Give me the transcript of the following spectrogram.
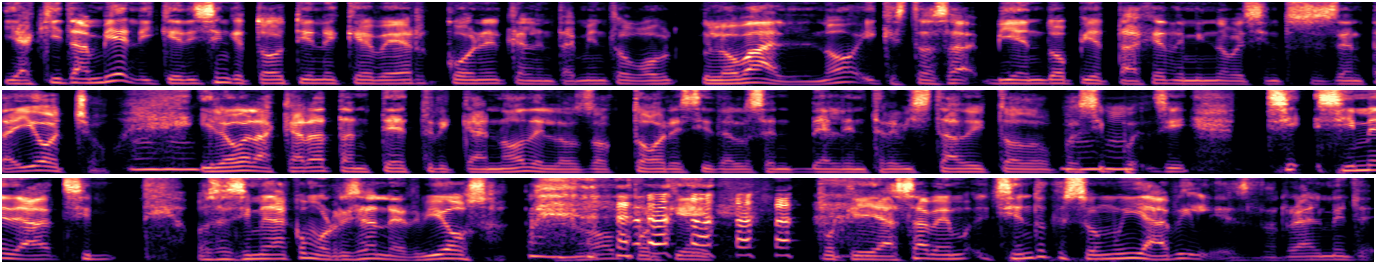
Y aquí también, y que dicen que todo tiene que ver con el calentamiento glo- global, ¿no? Y que estás viendo pietaje de 1968. Ujú. Y luego la cara tan tétrica, ¿no? De los doctores y de los en- del entrevistado y todo, pues sí, pues, sí, sí, sí me da, sí, o sea, sí me da como risa nerviosa, ¿no? Porque, porque ya sabemos, siento que son muy hábiles realmente,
